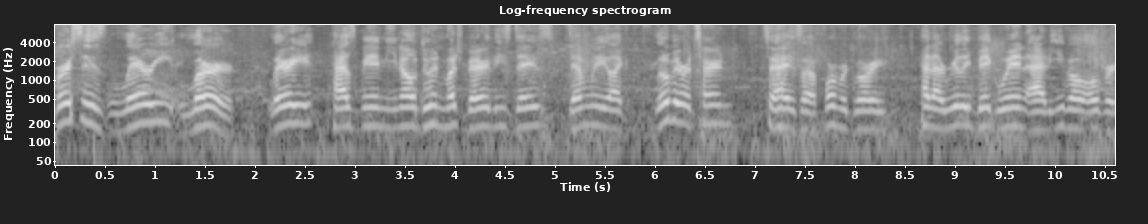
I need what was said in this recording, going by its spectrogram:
versus Larry Lurr. Larry has been, you know, doing much better these days. Definitely like a little bit return to his uh, former glory. Had that really big win at Evo over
